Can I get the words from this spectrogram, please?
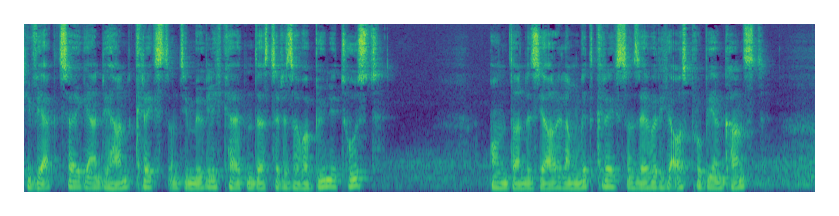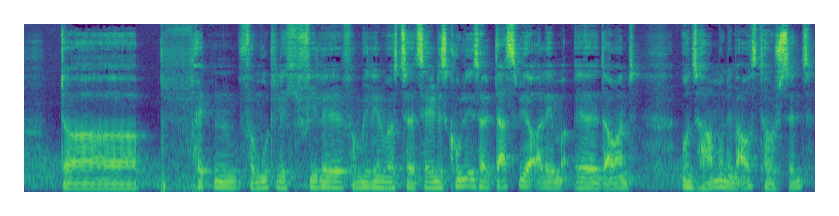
die Werkzeuge an die Hand kriegst und die Möglichkeiten, dass du das auf der Bühne tust, und dann das jahrelang mitkriegst und selber dich ausprobieren kannst, da hätten vermutlich viele Familien was zu erzählen. Das Coole ist halt, dass wir alle äh, dauernd uns haben und im Austausch sind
